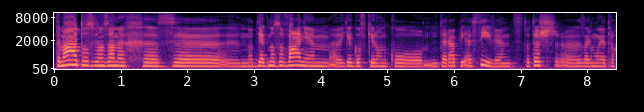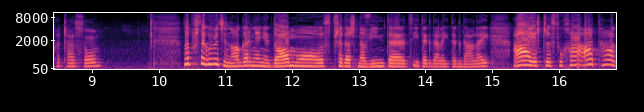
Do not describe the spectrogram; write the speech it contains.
tematów związanych z y, no, diagnozowaniem jego w kierunku terapii SI, więc to też zajmuje trochę czasu. No oprócz tego wiecie, no ogarnianie domu, sprzedaż na Vinted i tak dalej, i tak dalej. A, jeszcze słucha, a tak,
